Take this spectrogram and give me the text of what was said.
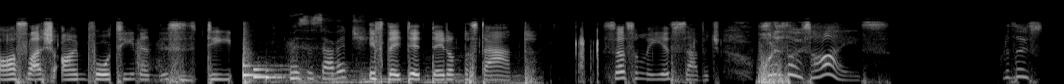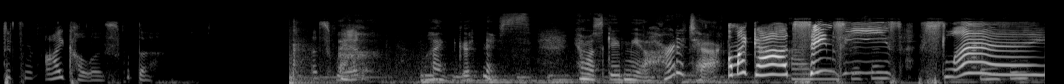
r slash I'm 14 and this is deep. Mrs. Savage? If they did, they'd understand. Certainly is savage. What are those eyes? What are those different eye colors? What the? That's weird. My goodness. You almost gave me a heart attack. Oh my god, um, Hi, samesies! Slay!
